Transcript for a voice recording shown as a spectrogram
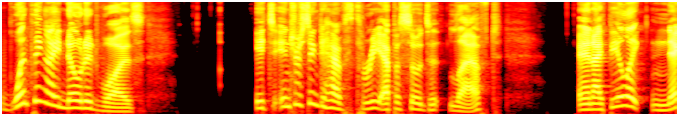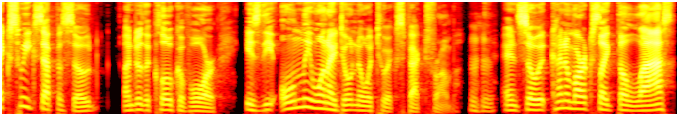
one thing I noted was it's interesting to have three episodes left, and I feel like next week's episode, Under the Cloak of War, is the only one I don't know what to expect from. Mm-hmm. And so it kind of marks like the last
